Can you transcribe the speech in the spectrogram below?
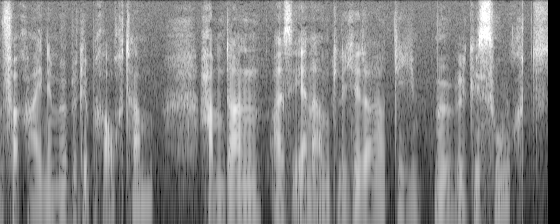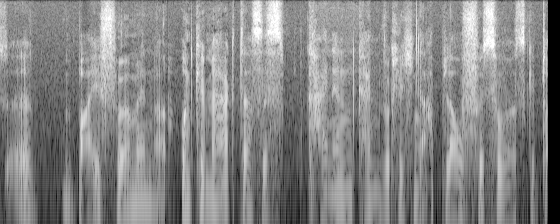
äh, Vereine Möbel gebraucht haben, haben dann als Ehrenamtliche da die Möbel gesucht äh, bei Firmen und gemerkt, dass es keinen, keinen wirklichen Ablauf für sowas gibt.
